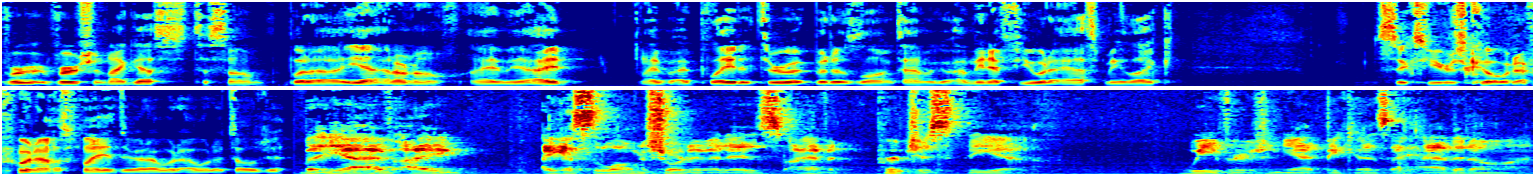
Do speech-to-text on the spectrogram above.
ver- version, I guess, to some. But uh, yeah, I don't know. I mean, I, I I played it through it, but it was a long time ago. I mean, if you would have asked me like six years ago, whatever, when I was playing through it, I would I would have told you. But yeah, I've, I I guess the long and short of it is I haven't purchased the uh, Wii version yet because I have it on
